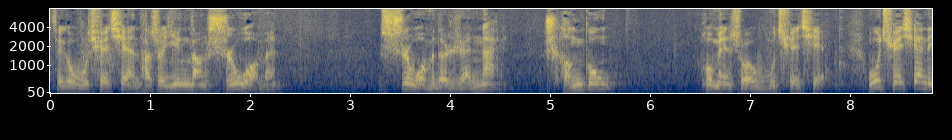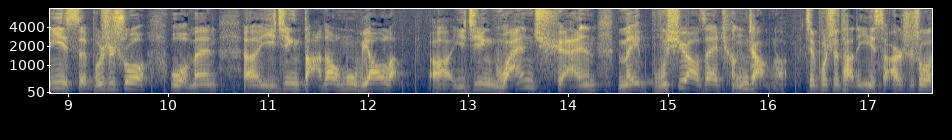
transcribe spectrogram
这个无缺欠，他说应当使我们，使我们的忍耐成功。后面说无缺欠，无缺欠的意思不是说我们呃已经达到目标了啊，已经完全没不需要再成长了，这不是他的意思，而是说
